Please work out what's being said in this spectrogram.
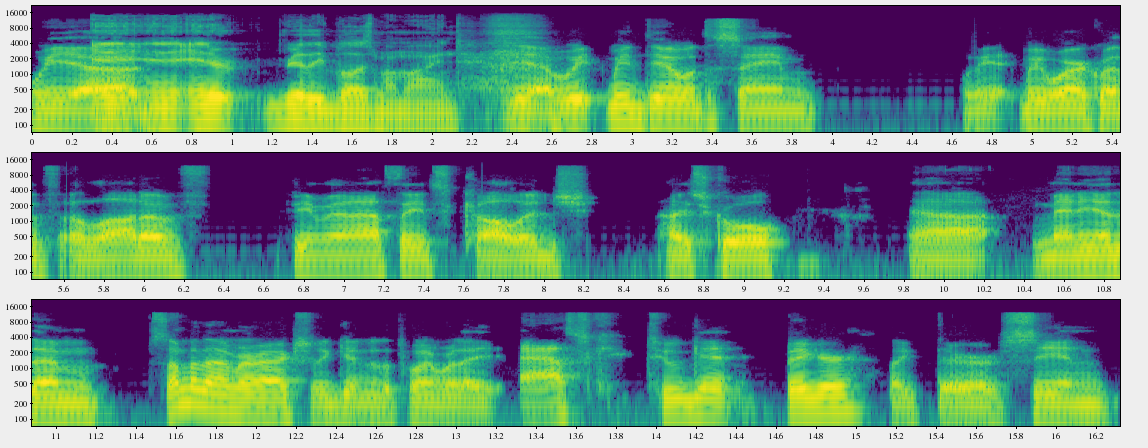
We uh, and, and, it really blows my mind. yeah, we, we deal with the same. We we work with a lot of female athletes, college, high school. Uh, many of them, some of them are actually getting to the point where they ask to get bigger. Like they're seeing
